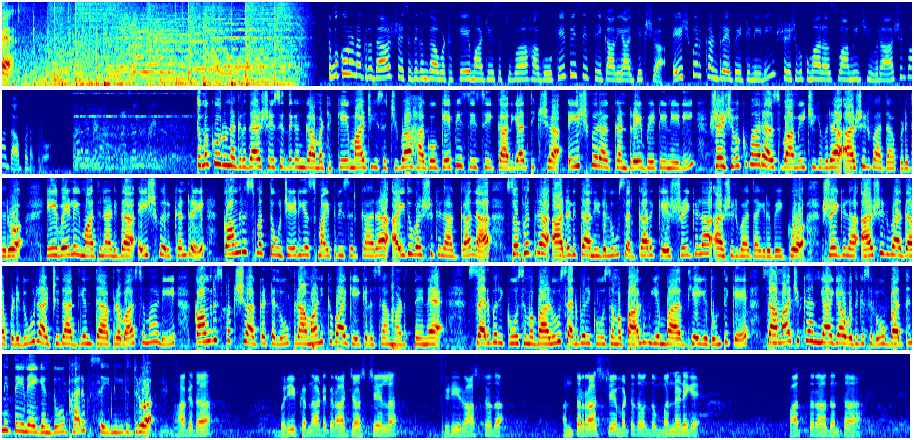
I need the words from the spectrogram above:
ತುಮಕೂರು ನಗರದ ಶ್ರೀ ಸಿದ್ಧಗಂಗಾ ಮಠಕ್ಕೆ ಮಾಜಿ ಸಚಿವ ಹಾಗೂ ಕೆಪಿಸಿಸಿ ಕಾರ್ಯಾಧ್ಯಕ್ಷ ಈಶ್ವರ್ ಖಂಡ್ರೆ ಭೇಟಿ ನೀಡಿ ಶ್ರೀ ಶಿವಕುಮಾರ ಸ್ವಾಮೀಜಿಯವರ ಆಶೀರ್ವಾದ ಪಡೆದರು. ತುಮಕೂರು ನಗರದ ಶ್ರೀ ಸಿದ್ದಗಂಗಾ ಮಠಕ್ಕೆ ಮಾಜಿ ಸಚಿವ ಹಾಗೂ ಕೆಪಿಸಿಸಿ ಕಾರ್ಯಾಧ್ಯಕ್ಷ ಈಶ್ವರ ಖಂಡ್ರೆ ಭೇಟಿ ನೀಡಿ ಶ್ರೀ ಶಿವಕುಮಾರ ಸ್ವಾಮೀಜಿಯವರ ಆಶೀರ್ವಾದ ಪಡೆದರು. ಈ ವೇಳೆ ಮಾತನಾಡಿದ ಈಶ್ವರ್ ಖಂಡ್ರೆ, ಕಾಂಗ್ರೆಸ್ ಮತ್ತು ಜೆಡಿಎಸ್ ಮೈತ್ರಿ ಸರ್ಕಾರ ಐದು ವರ್ಷಗಳ ಕಾಲ ಸುಭದ್ರ ಆಡಳಿತ ನೀಡಲು ಸರ್ಕಾರಕ್ಕೆ ಶ್ರೀಗಳ ಆಶೀರ್ವಾದ ಇರಬೇಕು. ಶ್ರೀಗಳ ಆಶೀರ್ವಾದ ಪಡೆದು ರಾಜ್ಯದಾದ್ಯಂತ ಪ್ರವಾಸ ಮಾಡಿ ಕಾಂಗ್ರೆಸ್ ಪಕ್ಷ ಕಟ್ಟಲು ಪ್ರಾಮಾಣಿಕವಾಗಿ ಕೆಲಸ ಮಾಡುತ್ತೇನೆ. ಸರ್ವರಿಗೂ ಸಮಬಾಳು, ಸರ್ವರಿಗೂ ಸಮಪಾಲು ಎಂಬ ಧ್ಯೇಯದೊಂದಿಗೆ ಸಾಮಾಜಿಕ ನ್ಯಾಯ ಒದಗಿಸಲು ಬದ್ಧನಿದ್ದೇನೆ ಎಂದು ಭರವಸೆ ನೀಡಿದರು. ಈ ಭಾಗದ ಬರೀ ಕರ್ನಾಟಕ ರಾಜ್ಯ ಅಷ್ಟೇ ಅಲ್ಲ, ಇಡೀ ರಾಷ್ಟ್ರದ ಅಂತಾರಾಷ್ಟ್ರೀಯ ಮಟ್ಟದ ಒಂದು ಮನ್ನಣೆಗೆ ಪಾತ್ರರಾದಂಥ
